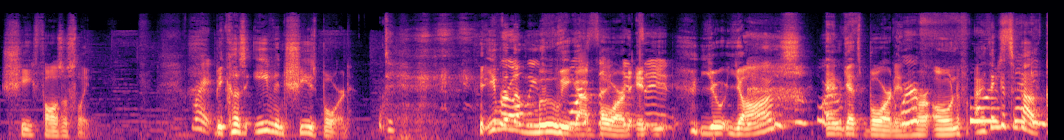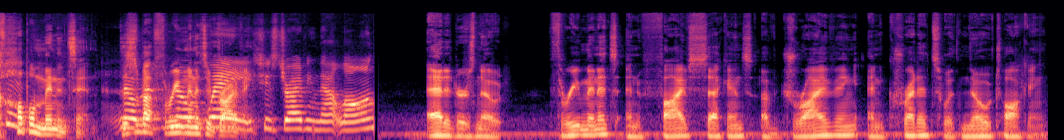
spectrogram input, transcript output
she falls asleep right. because even she's bored. even the movie got bored. seconds It you yawns We're- and gets bored in her own. I think it's about a seconds in. couple minutes in. This No, is about three no minutes way of driving. She's driving that long. Editor's note: three minutes and five seconds of driving and credits with no talking.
